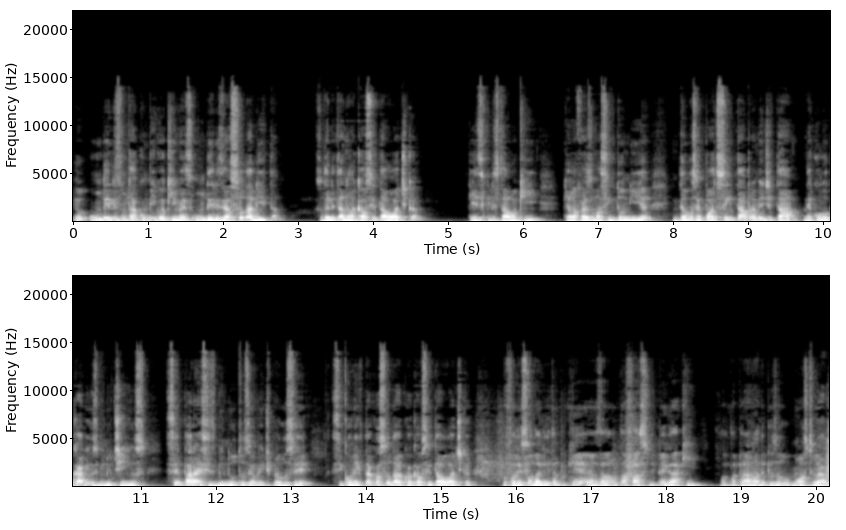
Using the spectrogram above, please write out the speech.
Eu, um deles não está comigo aqui, mas um deles é a sodalita, Sodalita não, a calcita ótica, que é esse cristal aqui, que ela faz uma sintonia. Então você pode sentar para meditar, né, colocar ali uns minutinhos, separar esses minutos realmente para você se conectar com a, soda, com a calcita ótica. Eu falei sodalita porque ela não está fácil de pegar aqui. Ela está para lá, depois eu mostro ela.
